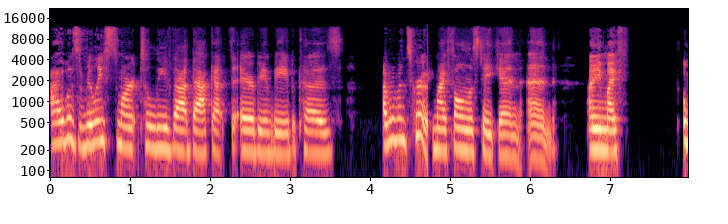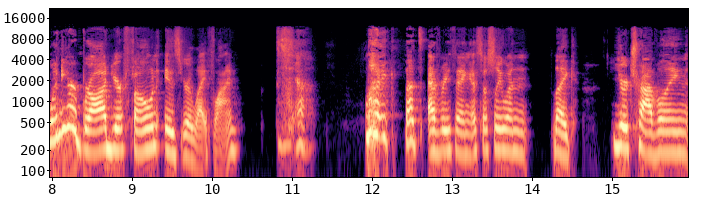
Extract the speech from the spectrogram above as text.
I was really smart to leave that back at the Airbnb because I would have been screwed. My phone was taken and I mean my when you're abroad, your phone is your lifeline. yeah. Like that's everything, especially when like you're traveling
